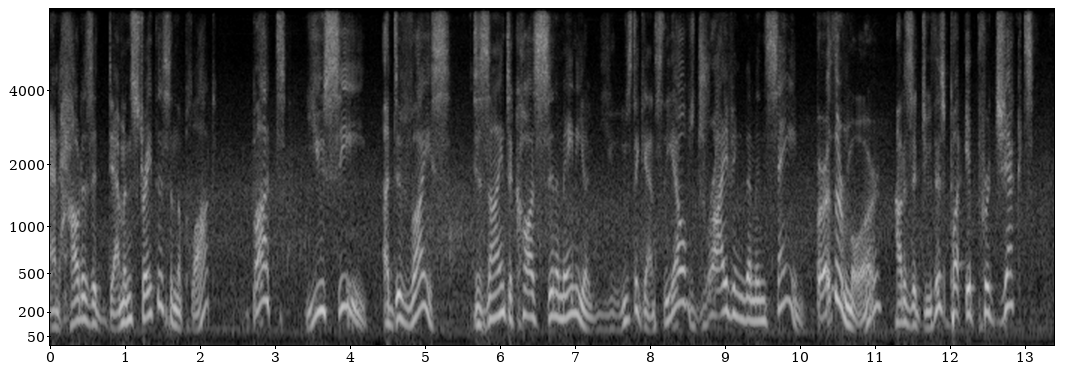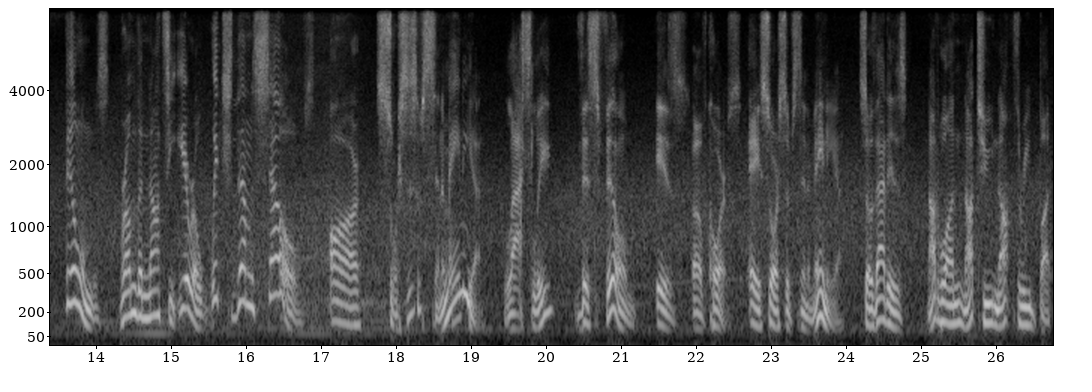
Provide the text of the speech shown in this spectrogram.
And how does it demonstrate this in the plot? But you see a device designed to cause cinemania used against the elves, driving them insane. Furthermore, how does it do this? But it projects films from the Nazi era, which themselves are sources of cinemania. Lastly, this film is, of course, a source of cinemania. So that is not one, not two, not three, but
